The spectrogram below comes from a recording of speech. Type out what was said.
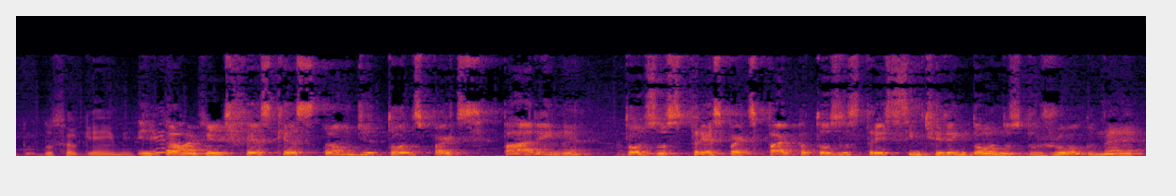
do, do seu game? Então, a gente fez questão de todos participarem, né? Todos os três participarem para todos os três se sentirem donos do jogo, né?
